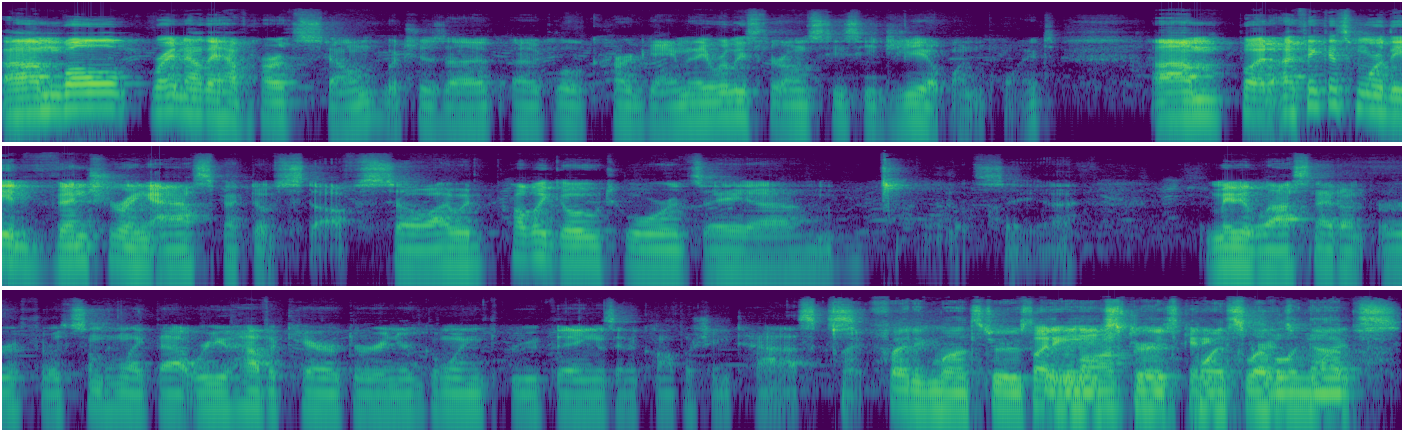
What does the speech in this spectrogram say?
um, well, right now they have Hearthstone, which is a, a little card game. And they released their own CCG at one point. Um, but I think it's more the adventuring aspect of stuff. So I would probably go towards a, um, let's say, uh, maybe Last Night on Earth or something like that, where you have a character and you're going through things and accomplishing tasks. Like fighting monsters, Fighting getting monsters, experience points, experience leveling points.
